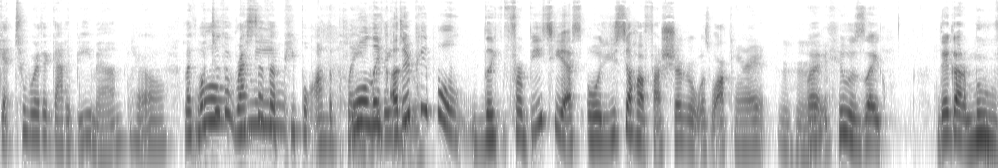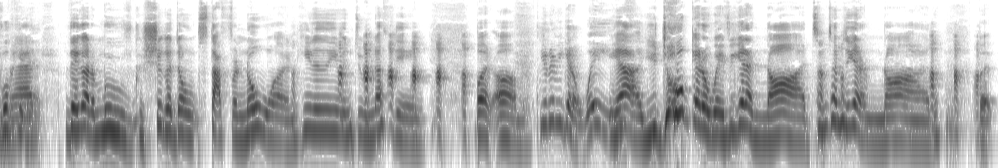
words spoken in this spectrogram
get to where they got to be, man. Yeah. Like what Well, do the I rest of the people on the plane? Well, like other do? people, like for BTS, well, you saw how fast Suga was walking, right? Mm-hmm. Like he was like, they gotta move, Booking man. it. They gotta move because Suga don't stop for no one. He doesn't even do nothing. But um, You don't even get a wave. yeah, you don't get a wave. You get a nod. Sometimes you get a nod, but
